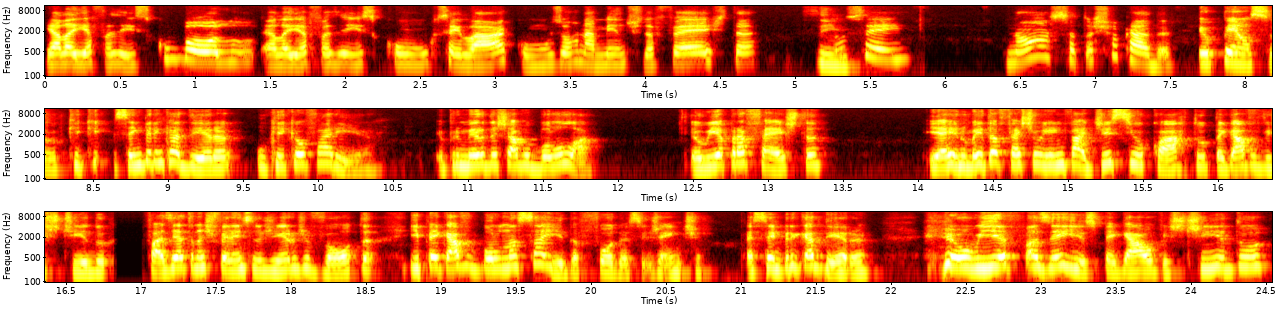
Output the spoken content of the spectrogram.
ela ia fazer isso com bolo, ela ia fazer isso com, sei lá, com os ornamentos da festa. Sim. Não sei. Nossa, tô chocada. Eu penso, que, que, sem brincadeira, o que, que eu faria? Eu primeiro deixava o bolo lá. Eu ia pra festa, e aí no meio da festa eu ia o quarto, pegava o vestido, fazia a transferência do dinheiro de volta e pegava o bolo na saída. Foda-se, gente. É sem brincadeira. Eu ia fazer isso, pegar o vestido,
